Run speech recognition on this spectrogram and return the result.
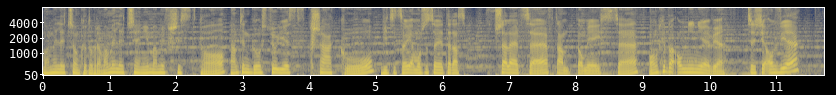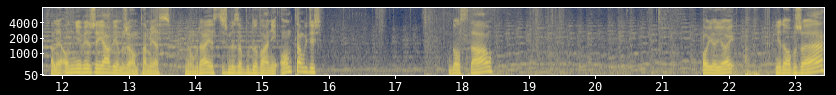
Mamy leczonko, dobra, mamy leczenie, mamy wszystko. Tamten gościu jest w krzaku. Wiecie co, ja może sobie teraz przelecę w tamto miejsce. On chyba o mnie nie wie. W sensie, on wie, ale on nie wie, że ja wiem, że on tam jest. Dobra, jesteśmy zabudowani. On tam gdzieś... Dostał. Oj, oj, oj. Niedobrze.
